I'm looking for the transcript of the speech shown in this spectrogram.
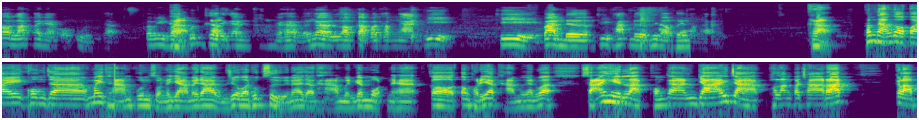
ต้อนรับกันอย่างอบอุ่นครับ ก็มีความครับคุ้นเคยกันนะครับเหมือนกับเรากลับมาทำงานที่ที่บ้านเดิมที่พักเดิมที่เราเคยทำงาน ครับ คำถามต่อไปคงจะไม่ถามคุณสนธยาไม่ได้ ผมเชื่อว่าทุกสื่อน่าจะถามเหมือนกันหมดนะฮะก็ต้องขออนุญาตถามเหมือนกันว่า สาเหตุหลักของการย้ายจากพลังประชารัฐ กลับ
